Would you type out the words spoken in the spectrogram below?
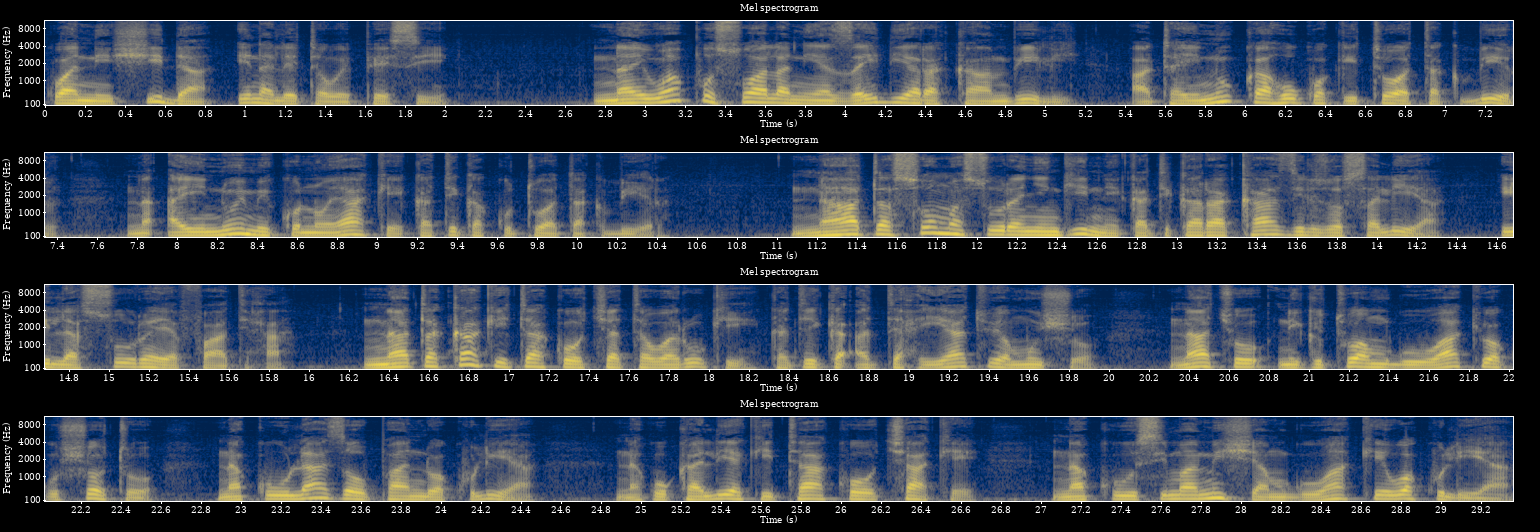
kwani shida inaleta wepesi. Na iwapo swala ni ya zaidi ya rakaa mbili, atainuka huku akitoa takbir na ainue mikono yake katika kutoa takbir, na atasoma sura nyingine katika rakaa zilizosalia ila sura ya Fatiha, na atakaa kitako cha tawaruki katika atahiyatu ya mwisho, nacho nikitoa mguu wake wa kushoto na kuulaza upande wa kulia na kukalia kitako chake na kuusimamisha mguu wake wa kulia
